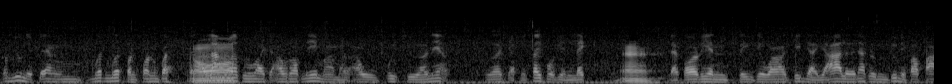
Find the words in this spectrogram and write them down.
ก็อยู่ในแปลงเมื่อเมื่อปอนๆไปแต่อ๋อกำลังก็คือว่าจะเอารอบนี้มามาเอาปุ๋ยเชื้อเนี่ยเพื่อจะไปใส่โปรเรียนเล็กอ่าแต่ก็เรียนจริงๆว่าคิดใหญ่ๆเลยนะคือมันอยู่ในป่าปา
